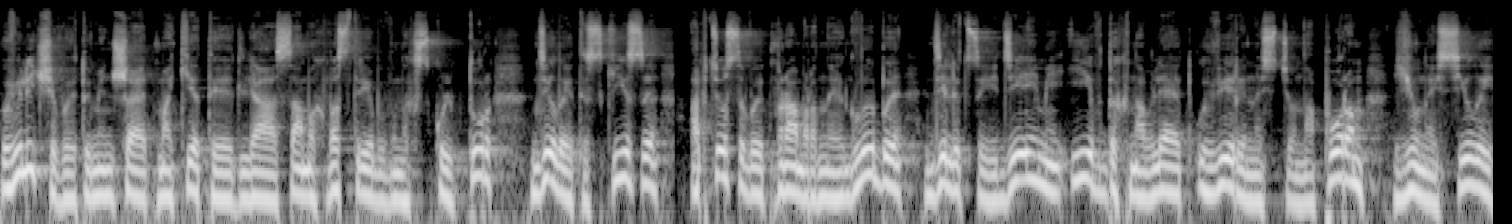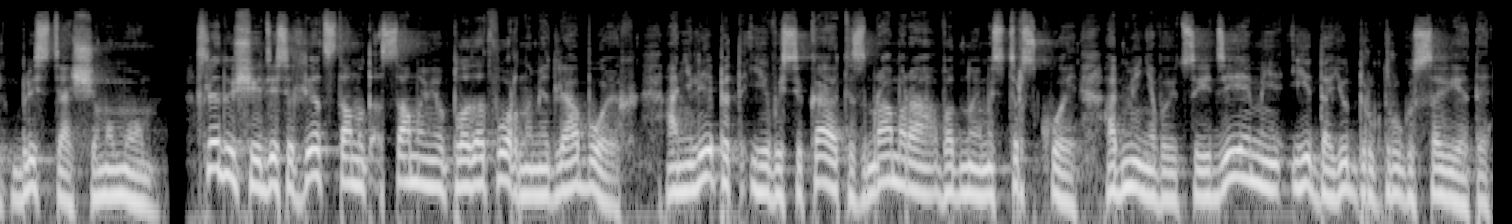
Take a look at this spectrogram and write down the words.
увеличивает, уменьшает макеты для самых востребованных скульптур, делает эскизы, обтесывает мраморные глыбы, делится идеями и вдохновляет уверенностью, напором, юной силой, блестящим умом. Следующие 10 лет станут самыми плодотворными для обоих. Они лепят и высекают из мрамора в одной мастерской, обмениваются идеями и дают друг другу советы.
